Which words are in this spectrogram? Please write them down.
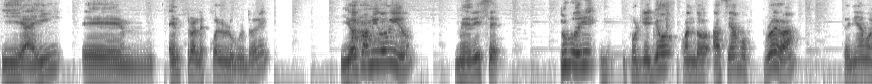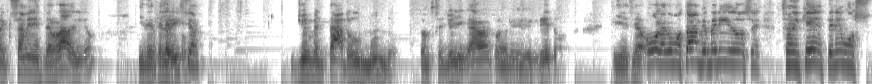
Y ahí eh, entro a la escuela de locutores y otro amigo mío me dice, tú podrías, porque yo cuando hacíamos pruebas, teníamos exámenes de radio y de televisión, yo inventaba todo un mundo. Entonces yo llegaba con el libreto y decía, hola, ¿cómo están? Bienvenidos. Eh, ¿Saben qué? Tenemos,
